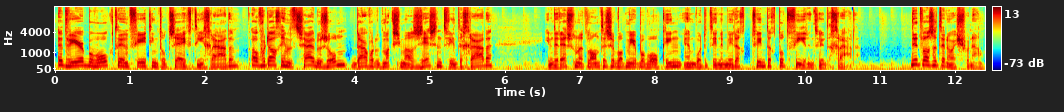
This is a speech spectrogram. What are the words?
Het weer bewolkt en 14 tot 17 graden. Overdag in het zuiden zon, daar wordt het maximaal 26 graden. In de rest van het land is er wat meer bewolking en wordt het in de middag 20 tot 24 graden. Dit was het NOS Journaal.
